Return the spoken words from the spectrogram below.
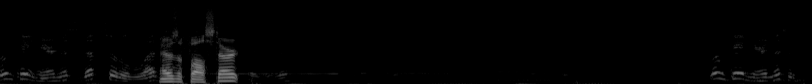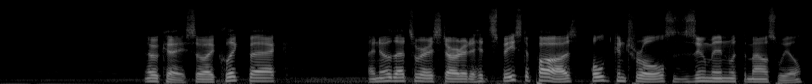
Logen Kain here, and this is episode 11. That was a false start. Here, and this is. Okay, so I click back. I know that's where I started. I hit space to pause, hold control, zoom in with the mouse wheel.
